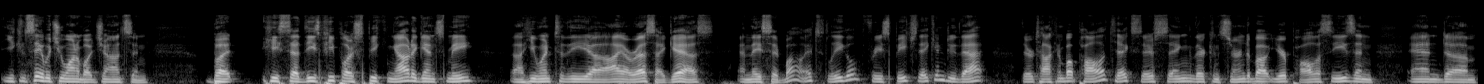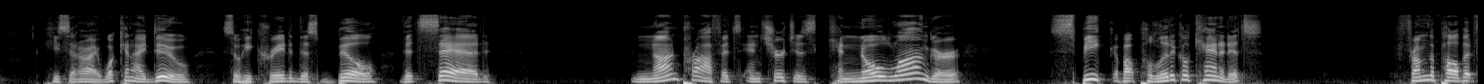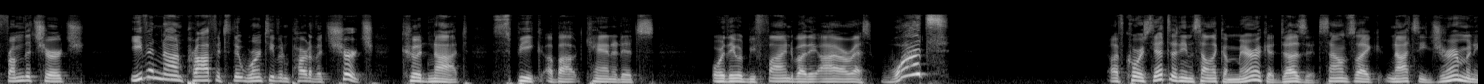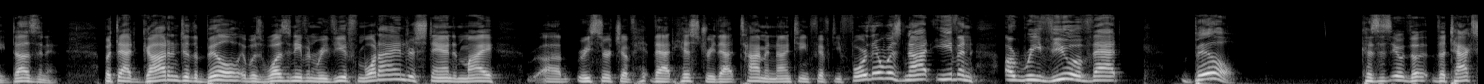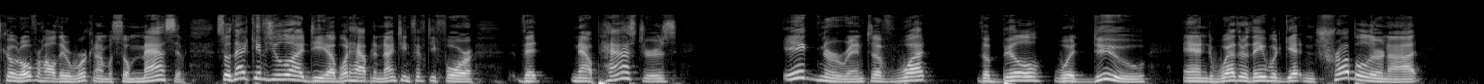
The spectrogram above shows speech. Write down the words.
you can say what you want about Johnson, but he said, These people are speaking out against me. Uh, he went to the uh, IRS, I guess, and they said, Well, it's legal, free speech, they can do that. They're talking about politics. They're saying they're concerned about your policies. And, and um, he said, All right, what can I do? So he created this bill that said nonprofits and churches can no longer speak about political candidates from the pulpit, from the church. Even nonprofits that weren't even part of a church could not speak about candidates or they would be fined by the IRS. What? Of course, that doesn't even sound like America, does it? Sounds like Nazi Germany, doesn't it? But that got into the bill. It was wasn't even reviewed. From what I understand in my uh, research of that history, that time in 1954, there was not even a review of that bill because the, the tax code overhaul they were working on was so massive. So that gives you a little idea of what happened in 1954 that now pastors, ignorant of what the bill would do and whether they would get in trouble or not,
